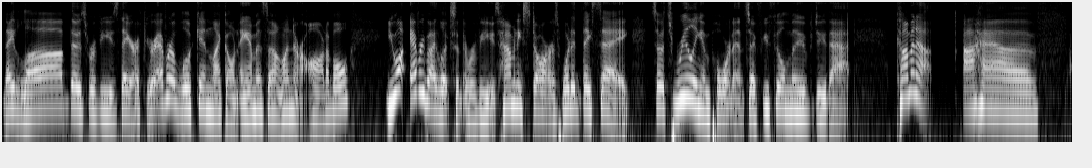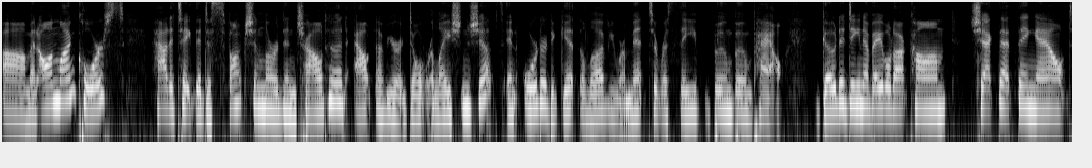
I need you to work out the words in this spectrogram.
they love those reviews there. If you're ever looking like on Amazon or Audible, you everybody looks at the reviews. How many stars? What did they say? So it's really important. So if you feel moved, do that. Coming up, I have um, an online course how to take the dysfunction learned in childhood out of your adult relationships in order to get the love you were meant to receive. Boom, boom, pow. Go to dennababul.com, check that thing out.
